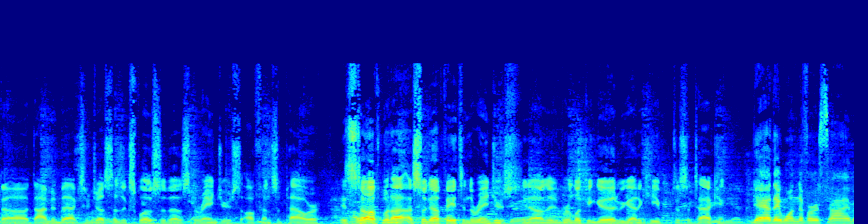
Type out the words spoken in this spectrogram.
the uh, Diamondbacks are just as explosive as the Rangers. Offensive power. It's tough, but I, I still got faith in the Rangers. You know, they, we're looking good. We got to keep just attacking. Yeah, they won the first time,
